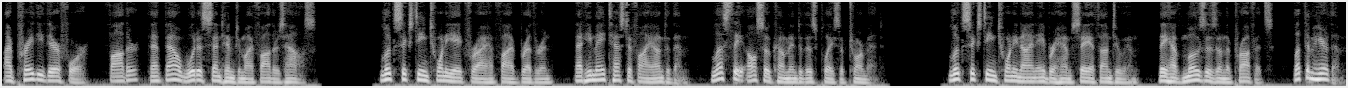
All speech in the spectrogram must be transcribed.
I pray thee therefore, Father, that thou wouldest send him to my father's house. Luke 16:28 For I have five brethren, that he may testify unto them, lest they also come into this place of torment. Luke 16:29 Abraham saith unto him, They have Moses and the prophets, let them hear them.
